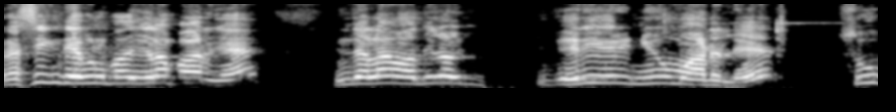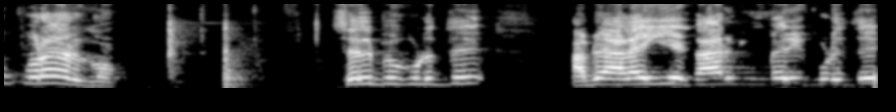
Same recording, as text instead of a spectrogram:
ட்ரெஸ்ஸிங் டேபிள் பார்த்தீங்கன்னா பாருங்க இதெல்லாம் பார்த்தீங்கன்னா வெரி வெரி நியூ மாடலு சூப்பராக இருக்கும். செல்ஃபு கொடுத்து அப்படியே அழகிய கார்விங் மாதிரி கொடுத்து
